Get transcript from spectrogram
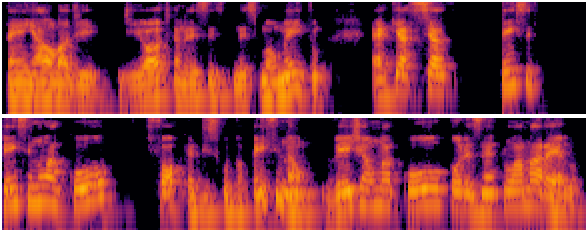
tem aula de, de ótica nesse, nesse momento, é que a, se a, pense, pense numa cor, foca, desculpa, pense não, veja uma cor, por exemplo, um amarelo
